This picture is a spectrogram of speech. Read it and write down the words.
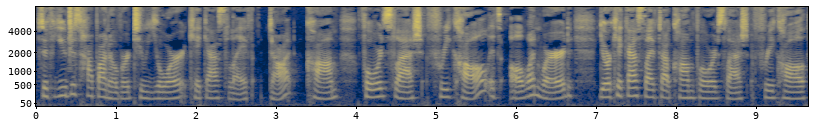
So if you just hop on over to yourkickasslife.com forward slash free call, it's all one word, yourkickasslife.com forward slash free call.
